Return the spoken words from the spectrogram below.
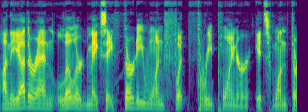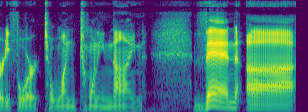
On the other end, Lillard makes a 31 foot three pointer. It's 134 to 129. Then uh,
